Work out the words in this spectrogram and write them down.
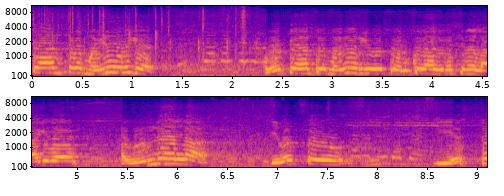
ಕೋಟ್ಯಾಂತರ ಮಹಿಳೆಯರಿಗೆ ಕೋಟ್ಯಾಂತರ ಮಹಿಳೆಯರಿಗೆ ಇವತ್ತು ಅನುಕೂಲ ಆಗೋ ರೀತಿಯಲ್ಲಿ ಆಗಿದೆ. ಅದು ಒಂದೇ ಅಲ್ಲ, ಇವತ್ತು ಎಷ್ಟು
